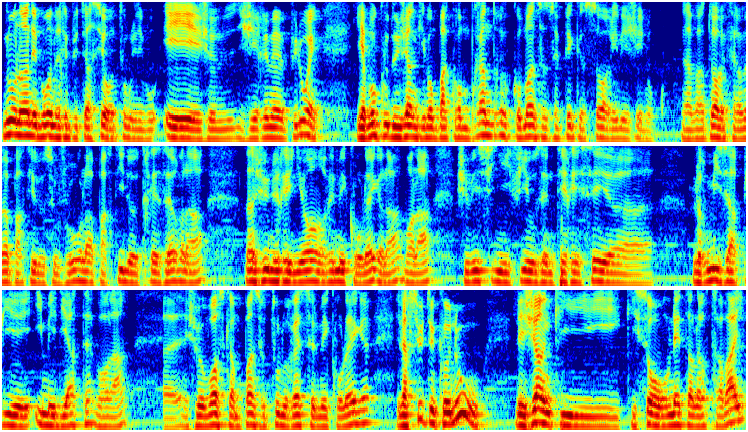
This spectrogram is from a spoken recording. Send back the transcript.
Nous, on a des bonnes réputations à tous les niveaux. Et j'irai même plus loin. Il y a beaucoup de gens qui ne vont pas comprendre comment ça se fait que ça soit arrivé chez nous. L'abattoir est fermé à partir de ce jour, là, à partir de 13h. Là, j'ai une réunion avec mes collègues. Là, voilà. Je vais signifier aux intéressés euh, leur mise à pied immédiate. Voilà. Euh, je veux voir ce qu'en pensent tout le reste de mes collègues. La suite que nous, les gens qui, qui sont honnêtes dans leur travail,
